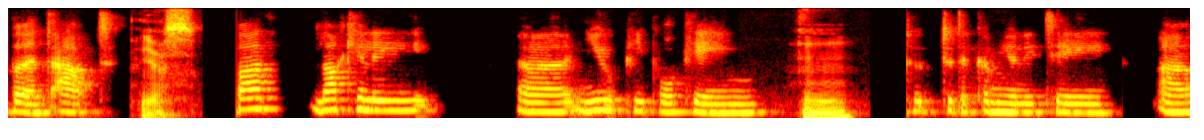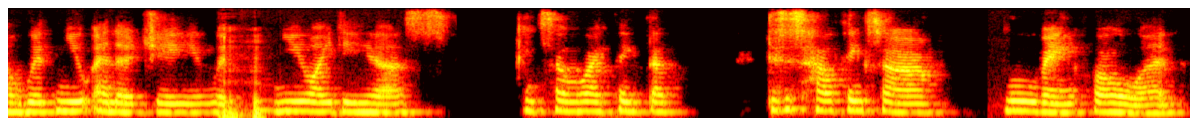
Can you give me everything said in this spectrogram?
burnt out. Yes, but luckily, uh, new people came mm-hmm. to, to the community uh, with new energy, with mm-hmm. new ideas. And so I think that this is how things are moving forward,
